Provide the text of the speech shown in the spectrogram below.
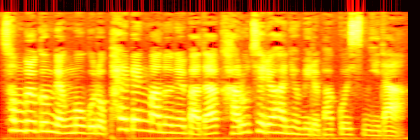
선불금 명목으로 800만 원을 받아 가로채려 한 혐의를 받고 있습니다.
